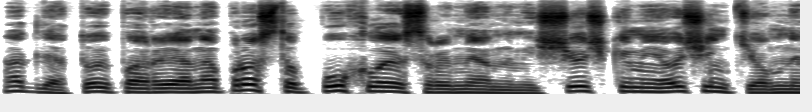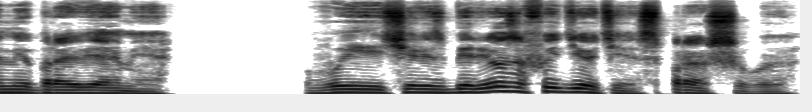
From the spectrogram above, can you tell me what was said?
А для той поры она просто пухлая, с румяными щечками и очень темными бровями. «Вы через Березов идете?» — спрашиваю.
